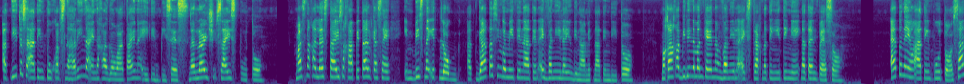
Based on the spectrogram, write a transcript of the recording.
At dito sa ating 2 cups na harina ay nakagawa tayo ng 18 pieces na large size puto. Mas nakales tayo sa capital kasi imbis na itlog at gatas yung gamitin natin ay vanilla yung ginamit natin dito. Makakabili naman kayo ng vanilla extract na tingi-tingi na 10 peso. Eto na yung ating puto. Sana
